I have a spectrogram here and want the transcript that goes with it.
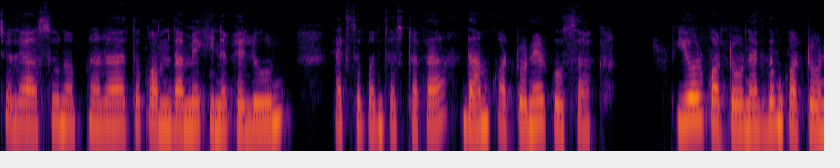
চলে আসুন আপনারা, এত কম দামে কিনে ফেলুন। একশো পঞ্চাশ টাকা দাম কটনের পোশাক। পিওর কটন, একদম কটন।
